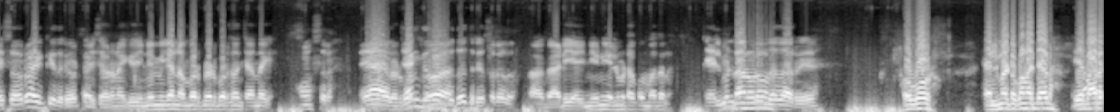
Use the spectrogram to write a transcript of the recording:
ಐದ್ ಸಾವಿರ ಹಾಕಿದ್ರಿ ಒಟ್ಟು? ಐದು ಸಾವಿರ ಹಾಕಿದ್ರಿ ನಿಮಗೆ ನಂಬರ್ ಪ್ಲೇಟ್ ಬರ್ತಾನೆ ಚಂದಾಗಿ. ಹ್ಞೂ ಸರ್. ಜಂಗ್ ಗೊತ್ತೈತ್ರಿ ಸರ್ ಅದು? ಆ ಗಾಡಿ ನೀನು ಹೆಲ್ಮೆಟ್ ಹಾಕೊಂಡ್ ಮೊದಲ ಹೆಲ್ಮೆಟ್ ನೋಡು. ಅದಾವ್ರಿ ಹೋಗೋ. ಹೆಲ್ಮೆಟ್ ಹಾಕೊಂಡು ಅಡ್ಡಾಡ ಏ ಬಾರ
